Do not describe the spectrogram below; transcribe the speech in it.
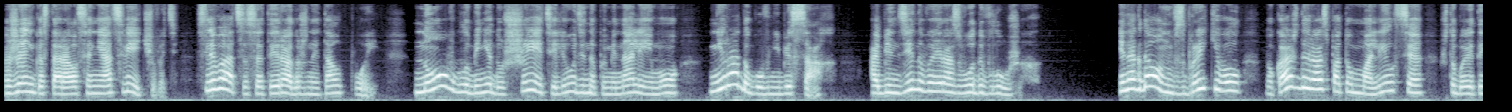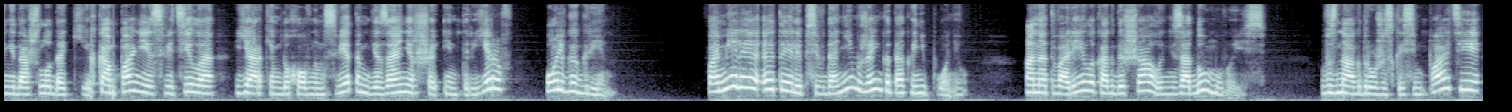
Женька старался не отсвечивать, сливаться с этой радужной толпой, но в глубине души эти люди напоминали ему не радугу в небесах, а бензиновые разводы в лужах. Иногда он взбрыкивал, но каждый раз потом молился, чтобы это не дошло до Кир. Компания светила ярким духовным светом дизайнерша интерьеров Ольга Грин. Фамилия это или псевдоним Женька так и не понял. Она творила, как дышала, не задумываясь. В знак дружеской симпатии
